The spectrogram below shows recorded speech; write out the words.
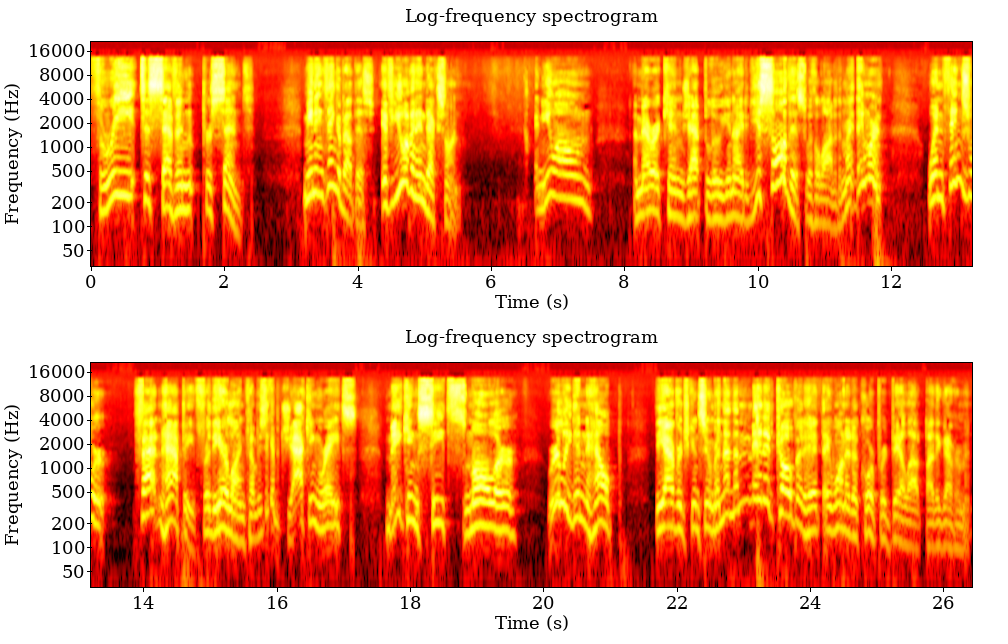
3 to 7%. Meaning, think about this. If you have an index fund and you own American, JetBlue, United. You saw this with a lot of them, right? They weren't when things were fat and happy for the airline companies. They kept jacking rates, making seats smaller. Really didn't help the average consumer. And then the minute COVID hit, they wanted a corporate bailout by the government.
